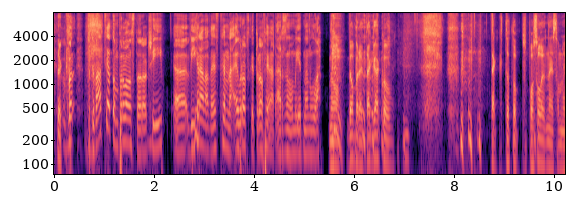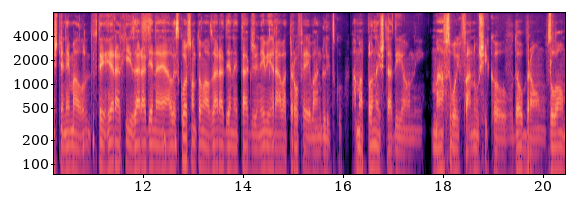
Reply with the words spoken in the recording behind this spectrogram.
V, v 21. storočí uh, vyhráva West Ham na európske trofej nad Arsenalom 1-0. No, dobre, tak ako... tak toto posledné som ešte nemal v tej hierarchii zaradené, ale skôr som to mal zaradené tak, že nevyhráva trofeje v Anglicku. A má plné štadióny, má svojich fanúšikov v dobrom, v zlom.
